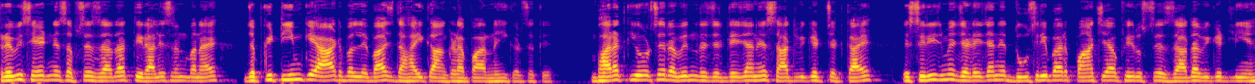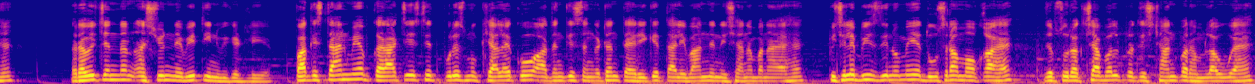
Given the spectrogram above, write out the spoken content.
ट्रेविस हेड ने सबसे ज़्यादा तिरालीस रन बनाए, जबकि टीम के आठ बल्लेबाज दहाई का आंकड़ा पार नहीं कर सके। भारत की ओर से रविंद्र जडेजा ने सात विकेट चटकाए इस सीरीज़ में जडेजा ने दूसरी बार पाँच या फिर उससे ज़्यादा विकेट लिए हैं। रविचंद्रन अश्विन ने भी तीन विकेट लिए। पाकिस्तान में अब कराची स्थित पुलिस मुख्यालय को आतंकी संगठन तहरीके तालिबान ने निशाना बनाया है। पिछले 20 दिनों में यह दूसरा मौका है, जब सुरक्षा बल प्रतिष्ठान पर हमला हुआ है।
